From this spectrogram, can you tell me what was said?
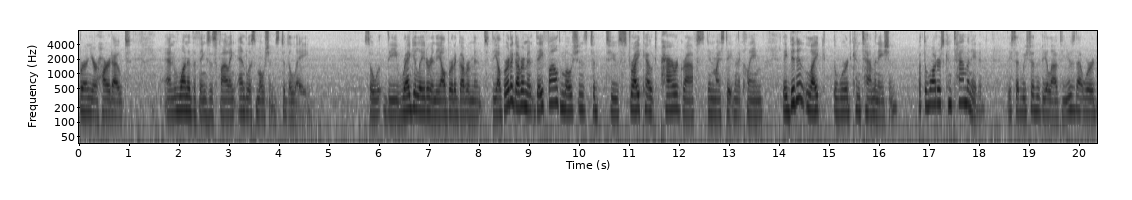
burn your heart out. And one of the things is filing endless motions to delay. So the regulator in the Alberta government, the Alberta government, they filed motions to, to strike out paragraphs in my statement of claim. They didn't like the word contamination, but the water's contaminated. They said we shouldn't be allowed to use that word.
